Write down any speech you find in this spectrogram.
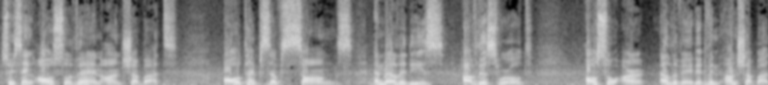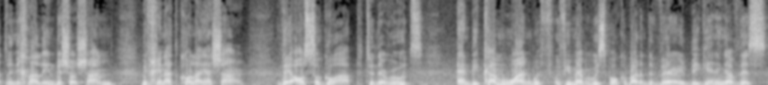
So he's saying also then on Shabbat, all types of songs and melodies of this world also are elevated on Shabbat. They also go up to the root and become one with, if you remember, we spoke about in the very beginning of this,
